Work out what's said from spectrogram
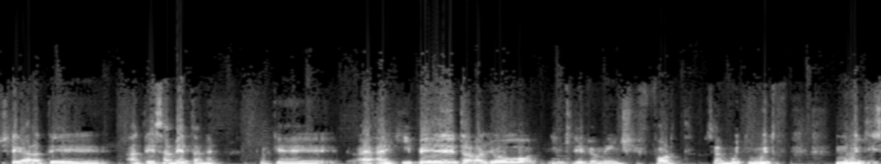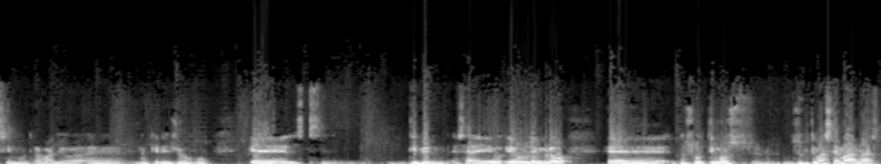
chegar até, até essa meta, né? Porque a, a equipe trabalhou incrivelmente forte, sabe? Muito, muito, muitíssimo trabalhou é, naquele jogo. É, tive, eu, eu lembro é, nos últimos nas últimas semanas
